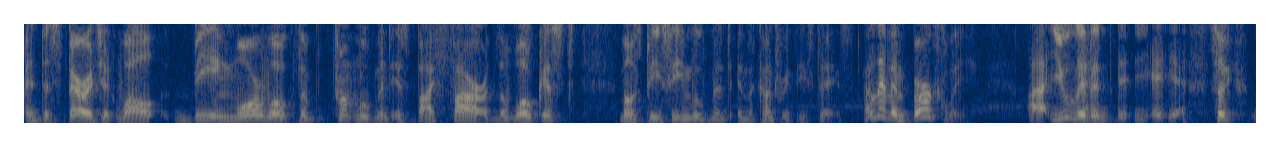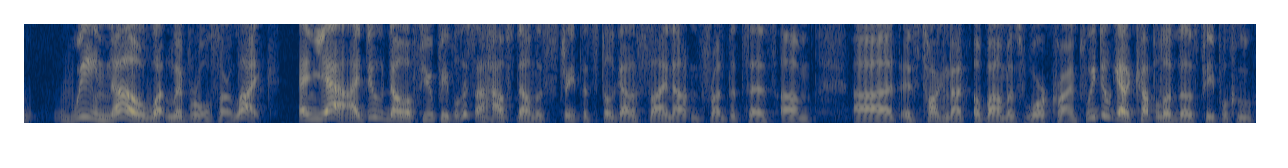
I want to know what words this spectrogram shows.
and disparage it while being more woke. The Trump movement is by far the wokest, most PC movement in the country these days. I live in Berkeley. Uh, you live in. y- y- y- So we know what liberals are like. And yeah, I do know a few people. There's a house down the street that's still got a sign out in front that says, um, uh, it's talking about Obama's war crimes. We do get a couple of those people who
